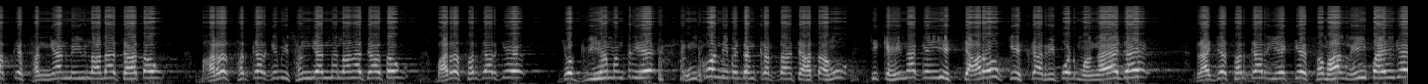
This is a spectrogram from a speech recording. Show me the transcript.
आपके संज्ञान में भी लाना चाहता हूँ भारत सरकार के भी संज्ञान में लाना चाहता हूँ भारत सरकार के जो गृह मंत्री है उनको निवेदन करना चाहता हूँ कि कहीं ना कहीं ये चारों केस का रिपोर्ट मंगाया जाए राज्य सरकार ये केस संभाल नहीं पाएंगे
